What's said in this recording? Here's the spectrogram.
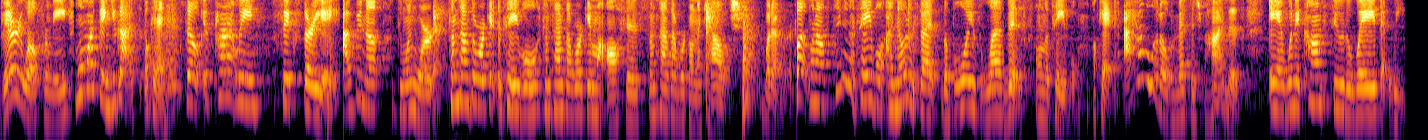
very well for me. One more thing, you guys. Okay, so it's currently 6.38. I've been up doing work. Sometimes I work at the table. Sometimes I work in my office. Sometimes I work on the couch, whatever. But when I was cleaning the table, I noticed that the boys left this on the table. Okay, I have a little message behind this. And when it comes to the way that we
